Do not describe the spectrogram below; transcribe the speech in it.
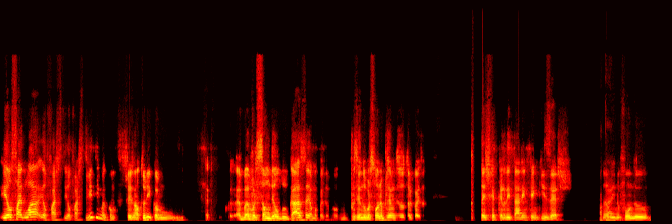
ele sai de lá, ele faz-se ele faz de vítima, como se fez na altura, e como a, a versão dele do caso é uma coisa. O presidente do Barcelona, por exemplo, diz outra coisa. Tens que acreditar em quem quiseres. Ok. Ali, no fundo.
